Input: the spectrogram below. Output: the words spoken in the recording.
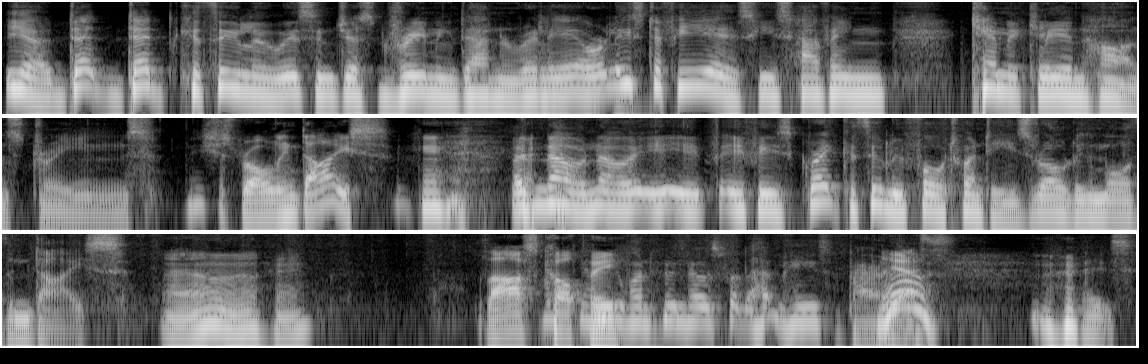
yeah, dead, dead Cthulhu isn't just dreaming down in R'lyeh, or at least if he is, he's having chemically enhanced dreams. He's just rolling dice. Uh, no, no, if, if he's Great Cthulhu 420, he's rolling more than dice. oh, okay. Last copy. Anyone who knows what that means? Apparently, Yes. it's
